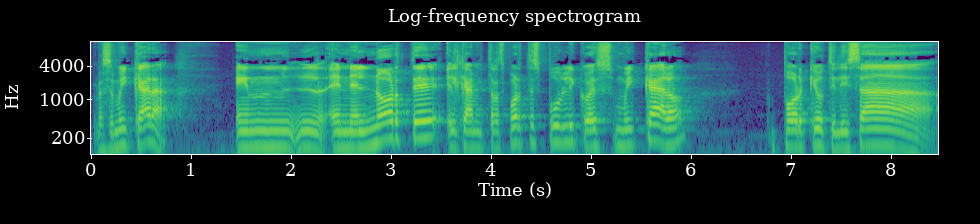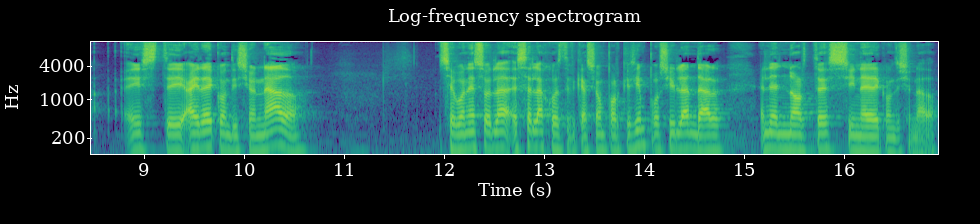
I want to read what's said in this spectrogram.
pues, es muy cara. En, en el norte el transporte público es muy caro porque utiliza este aire acondicionado. Según eso, esa es la justificación, porque es imposible andar en el norte sin aire acondicionado.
